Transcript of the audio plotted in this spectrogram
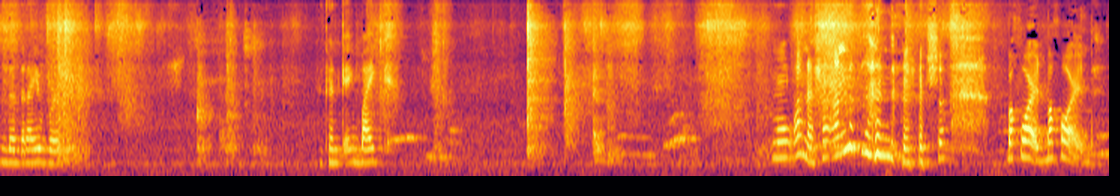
the driver. Dagan kay bike. Mo ano siya? Ano na siya? Backward, backward.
